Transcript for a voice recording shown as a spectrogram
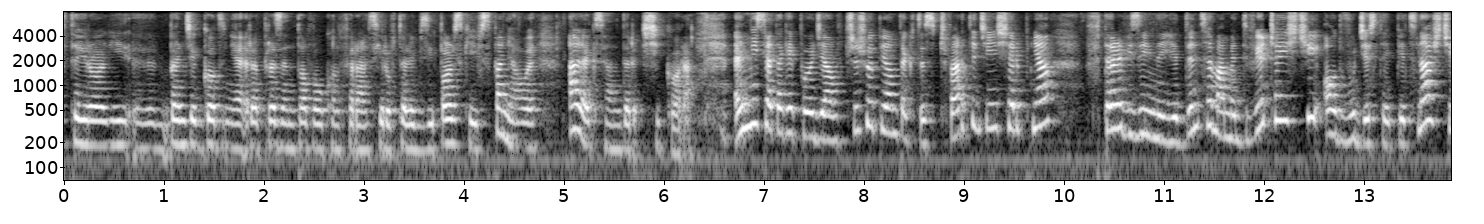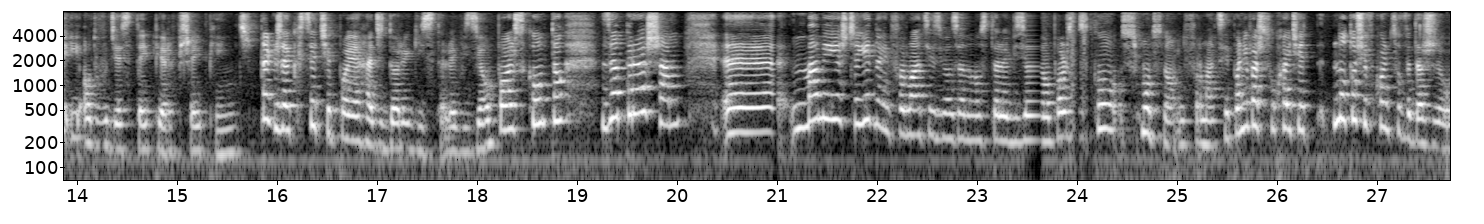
w tej roli y, będzie godnie reprezentował konferencjerów telewizji polskiej wspaniały Aleksander Sikora. Emisja, tak jak powiedziałam, w przyszły piątek to jest czwarty dzień sierpnia. W telewizyjnej jedynce mamy dwie części o 20.15 i o 21.05. Także jak chcecie pojechać do Rygi z telewizją polską, to zapraszam. E, mamy jeszcze jedną informację związaną z telewizją polską, smutną informację, ponieważ słuchajcie, no to się w końcu wydarzyło.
